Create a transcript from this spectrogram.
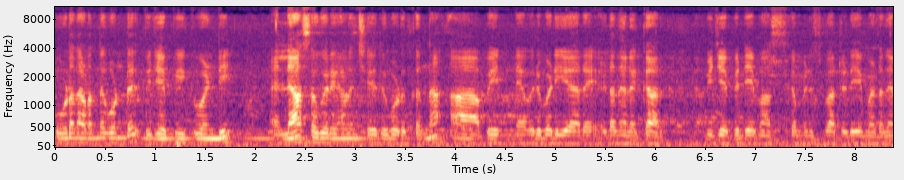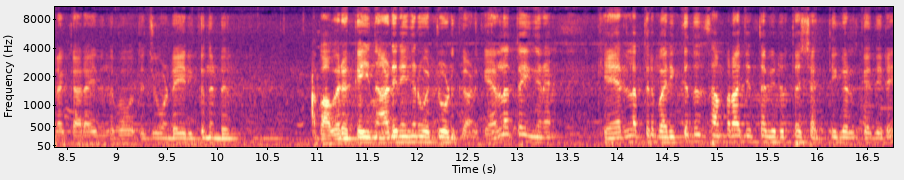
കൂടെ നടന്നുകൊണ്ട് ബി ജെ പിക്ക് വേണ്ടി എല്ലാ സൗകര്യങ്ങളും ചെയ്തു കൊടുക്കുന്ന പിന്നെ ഒരുപടിയേറെ ഇടനിലക്കാർ ബി ജെ പിന്റെയും മാർക്സിസ്റ്റ് കമ്മ്യൂണിസ്റ്റ് പാർട്ടിയുടെയും ഇടനിലക്കാരായി നിന്ന് പ്രവർത്തിച്ചുകൊണ്ടേയിരിക്കുന്നുണ്ട് അപ്പോൾ അവരൊക്കെ ഈ നാടിനെ ഇങ്ങനെ ഒറ്റുകൊടുക്കുകയാണ് കേരളത്തെ ഇങ്ങനെ കേരളത്തിൽ ഭരിക്കുന്നത് സാമ്രാജ്യത്വ വിരുദ്ധ ശക്തികൾക്കെതിരെ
